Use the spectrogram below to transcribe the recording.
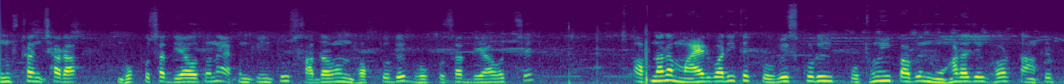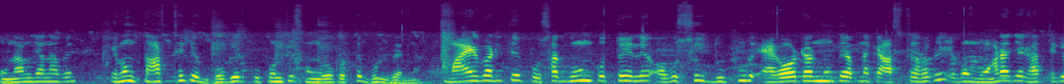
অনুষ্ঠান ছাড়া ভোগ প্রসাদ দেওয়া হতো না, এখন কিন্তু সাধারণ ভক্তদের ভোগ প্রসাদ দেওয়া হচ্ছে। আপনারা মায়ের বাড়িতে প্রবেশ করেই প্রথমেই পাবেন মহারাজের ঘর, তাঁকে প্রণাম জানাবেন এবং তার থেকে ভোগের কুপনটি সংগ্রহ করতে ভুলবেন না। মায়ের বাড়িতে প্রসাদ গ্রহণ করতে এলে অবশ্যই দুপুর এগারোটার মধ্যে আপনাকে আসতে হবে এবং মহারাজের হাত থেকে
